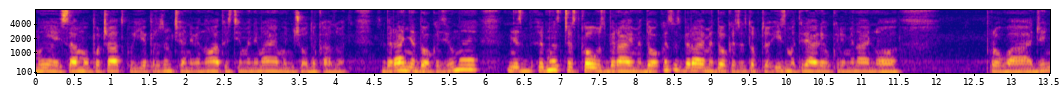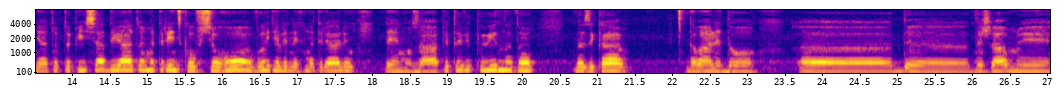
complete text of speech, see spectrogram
ми з самого початку є презумпція невинуватості, ми не маємо нічого доказувати. Збирання доказів. Ми не ми частково збираємо докази, збираємо докази, тобто із матеріалів кримінального провадження, тобто 59-го материнського всього виділених матеріалів, даємо запити відповідно до НАЗК, давали до е, де- державної.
